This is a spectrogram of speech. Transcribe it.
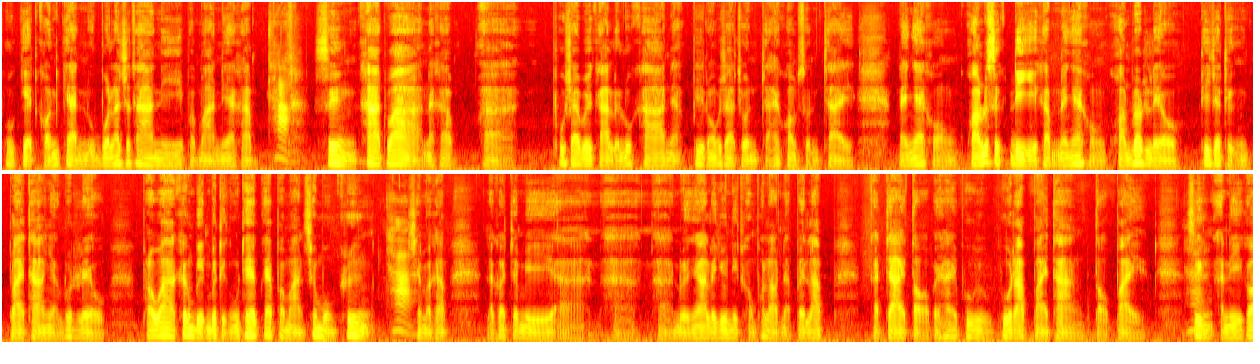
ภูเก็ตขอนแก่นอุบลราชธานีประมาณเนี้ยครับค่ะซึ่งคาดว่านะครับอ่าผู้ใช้บริการหรือลูกค้าเนี่ยพี่น้องประชาชนจะให้ความสนใจ ในแง่ของความรู้สึกดีครับในแง่ของความรวดเร็วที่จะถึงปลายทางอย่างรวดเร็ว เพราะว่าเครื่องบินไปถึงกรุงเทพแค่ประมาณชั่วโมงครึ่งค่ะใช่ไหมครับแล้วก็จะมีอ่าอ่าอ่าหน่วยงานหรือยูนิตของพวกเราเนี่ยไปรับกระจายต่อไปให้ผู้ผู้รับปลายทางต่อไปค่ะซึ่งอันนี้ก็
